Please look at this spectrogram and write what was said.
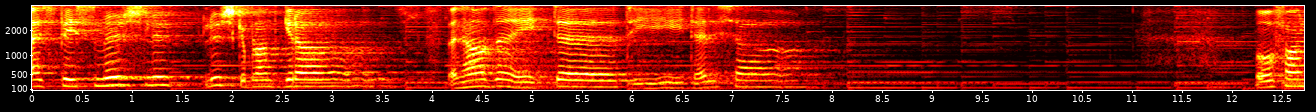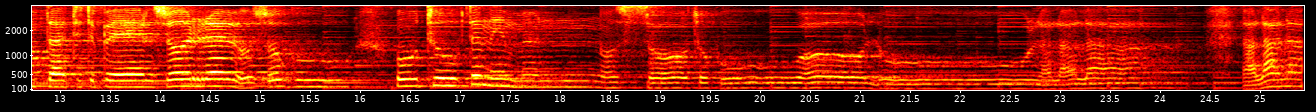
Ei spissmus lu- lusker blant gras, den hadde ikke tid til kjas. Og fant ei tyttebære så rød og så god. Hun tok den i munnen, og så tok hun og lo. La, la, la, la, la, la.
